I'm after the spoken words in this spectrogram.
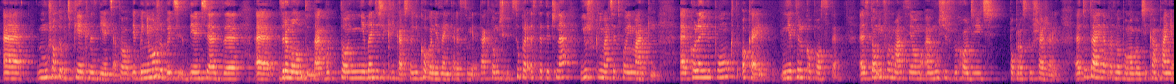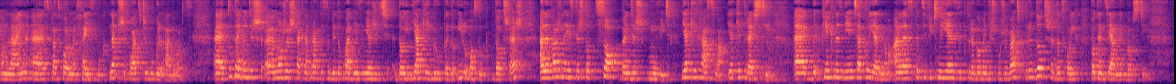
E, muszą to być piękne zdjęcia. To jakby nie może być zdjęcie z, e, z remontu, tak? Bo to nie będzie się klikać, to nikogo nie zainteresuje, tak? To musi być super estetyczne, już w klimacie Twojej marki. E, kolejny punkt, ok, nie tylko posty. E, z tą informacją e, musisz wychodzić po prostu szerzej. E, tutaj na pewno pomogą Ci kampanie online z platformy Facebook, na przykład, czy Google AdWords. Tutaj będziesz, możesz tak naprawdę sobie dokładnie zmierzyć, do jakiej grupy, do ilu osób dotrzesz, ale ważne jest też to, co będziesz mówić, jakie hasła, jakie treści. Jakby piękne zdjęcia to jedno, ale specyficzny język, którego będziesz używać, który dotrze do Twoich potencjalnych gości.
